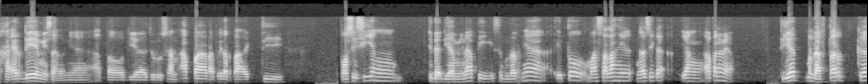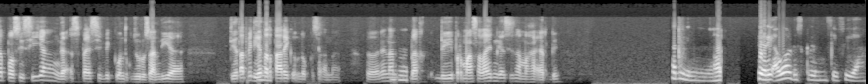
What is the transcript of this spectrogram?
HRD misalnya atau dia jurusan apa tapi tertarik di posisi yang tidak dia minati. Sebenarnya itu masalahnya nggak sih kak? Yang apa namanya? Dia mendaftar ke posisi yang nggak spesifik untuk jurusan dia. Dia tapi dia hmm. tertarik untuk ke sana. Uh, ini nanti hmm. dipermasalahin nggak sih sama HRD kan gini ya dari awal di screening CV ya.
